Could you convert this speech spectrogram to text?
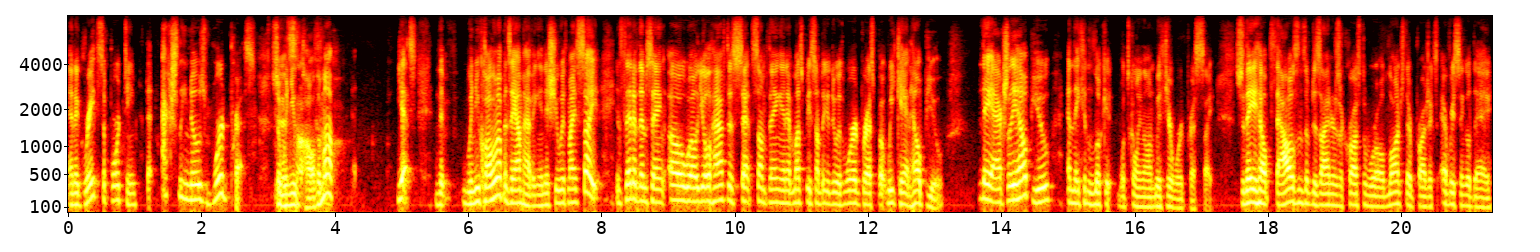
and a great support team that actually knows WordPress. So when you call them up, yes, the, when you call them up and say, I'm having an issue with my site, instead of them saying, oh, well, you'll have to set something and it must be something to do with WordPress, but we can't help you, they actually help you and they can look at what's going on with your WordPress site. So they help thousands of designers across the world launch their projects every single day.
